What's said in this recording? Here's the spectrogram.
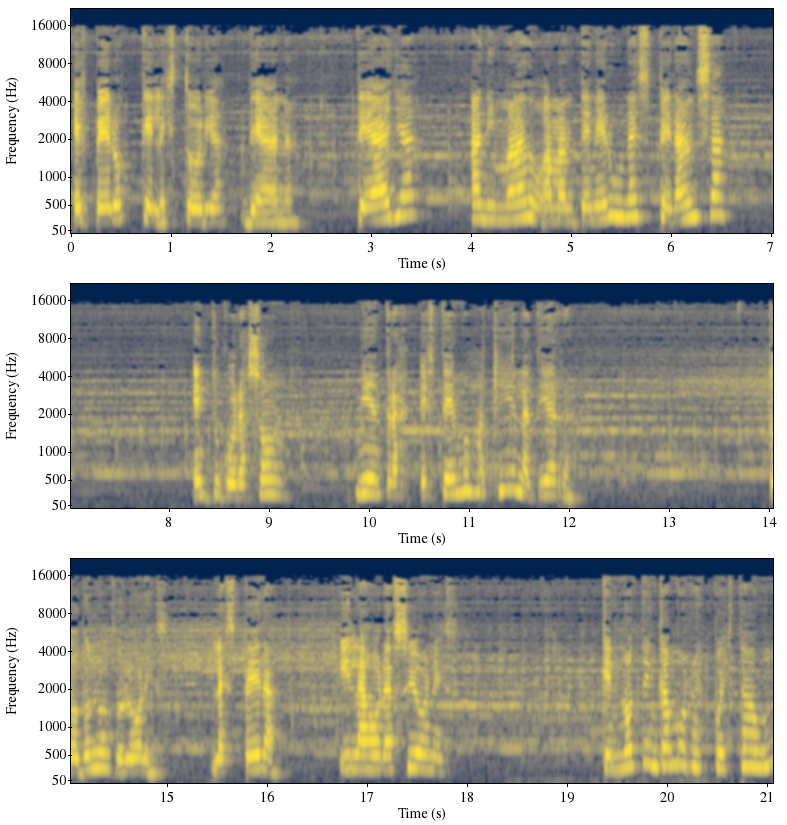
Espero que la historia de Ana te haya animado a mantener una esperanza en tu corazón mientras estemos aquí en la tierra todos los dolores, la espera y las oraciones que no tengamos respuesta aún,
